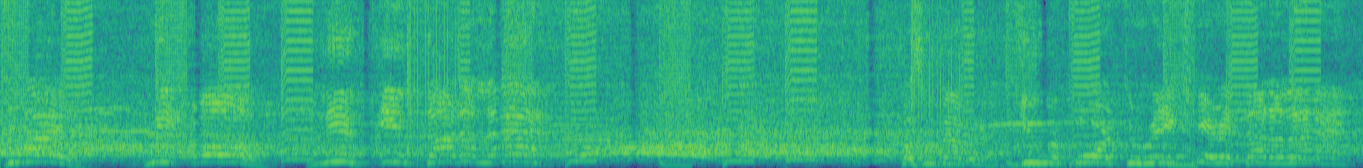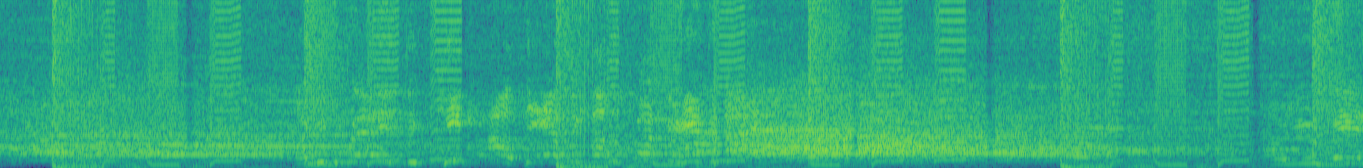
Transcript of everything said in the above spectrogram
Tonight, we all live in Dada Land. Because remember, you were born to rage here in Dada Land. Are you ready to kick out the epic motherfucker here tonight? Are you ready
